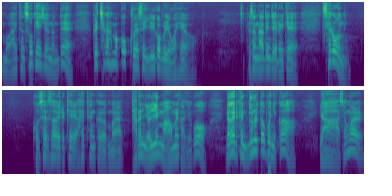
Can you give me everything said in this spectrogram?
뭐 하여튼 소개해 줬는데 그 책을 한번 꼭 구해서 읽어보려고 해요. 그래서 나도 이제 이렇게 새로운 곳에서 이렇게 하여튼 그 뭐야 다른 열린 마음을 가지고 내가 이렇게 눈을 떠 보니까 야 정말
